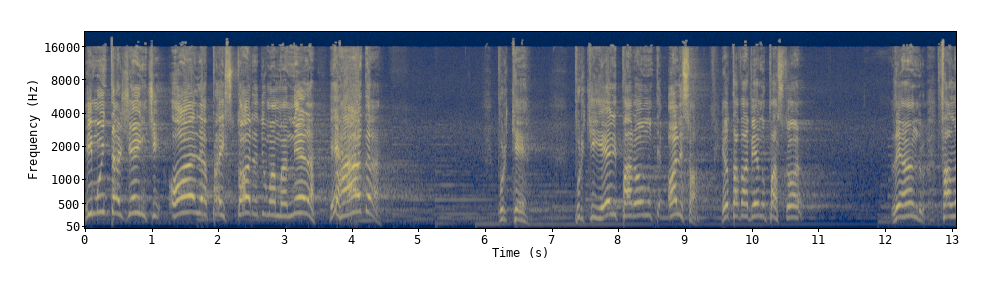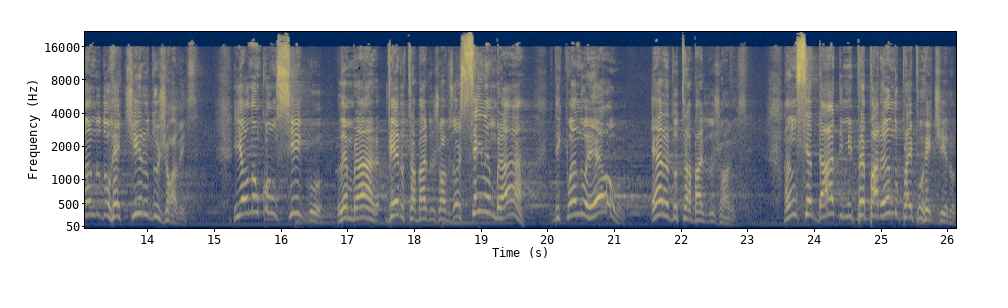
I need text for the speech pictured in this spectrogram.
E muita gente olha para a história de uma maneira errada. Por quê? Porque ele parou no. Te... Olha só, eu estava vendo o pastor Leandro falando do retiro dos jovens. E eu não consigo lembrar, ver o trabalho dos jovens hoje, sem lembrar de quando eu era do trabalho dos jovens a ansiedade me preparando para ir para o retiro,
